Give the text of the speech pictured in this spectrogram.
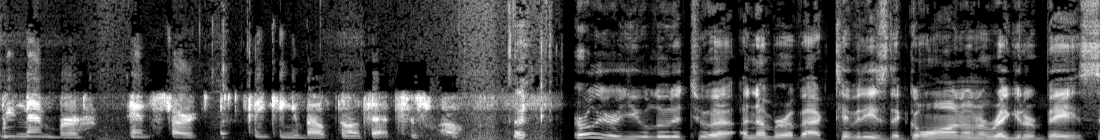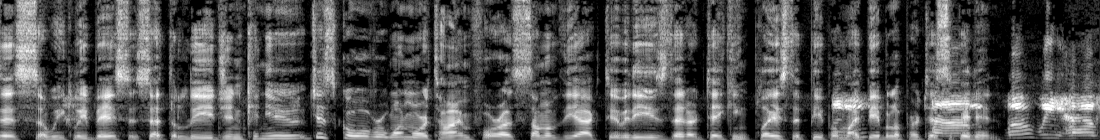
remember and start thinking about the vets as well. Earlier, you alluded to a, a number of activities that go on on a regular basis, a weekly basis at the Legion. Can you just go over one more time for us some of the activities that are taking place that people might be able to participate Um, in? Well, we have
